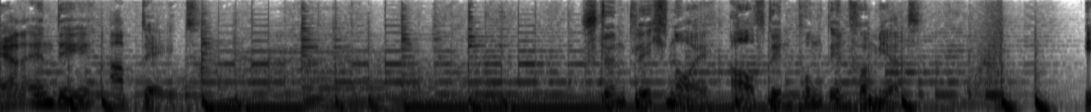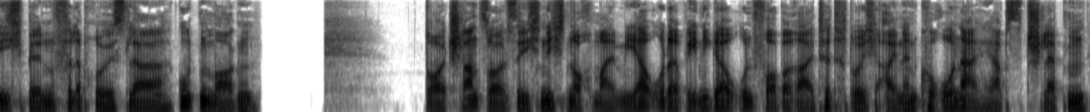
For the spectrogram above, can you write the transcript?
RND Update. Stündlich neu. Auf den Punkt informiert. Ich bin Philipp Rösler. Guten Morgen. Deutschland soll sich nicht noch mal mehr oder weniger unvorbereitet durch einen Corona-Herbst schleppen.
